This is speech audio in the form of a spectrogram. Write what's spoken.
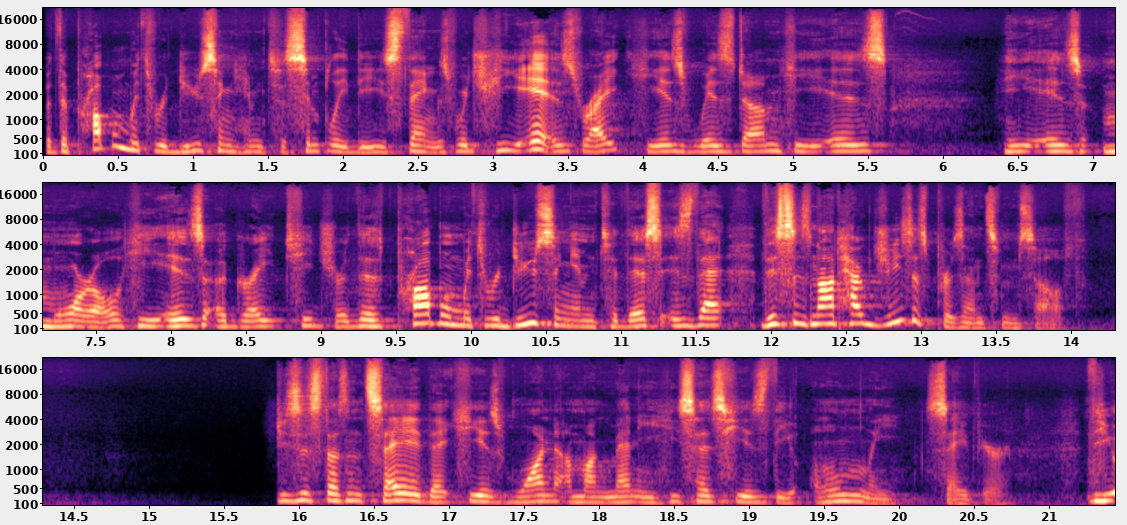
But the problem with reducing him to simply these things, which he is, right? He is wisdom, he is, he is moral, he is a great teacher. The problem with reducing him to this is that this is not how Jesus presents himself. Jesus doesn't say that he is one among many. He says he is the only Savior, the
